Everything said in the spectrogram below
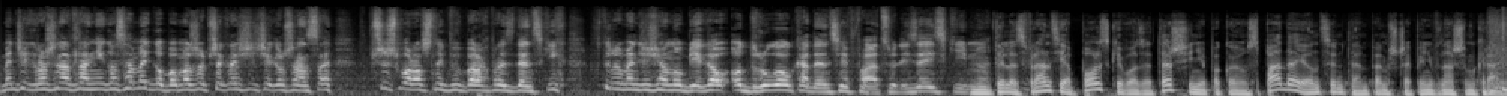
będzie groźna dla niego samego, bo może przekreślić jego szanse w przyszłorocznych wyborach prezydenckich, w których będzie się on ubiegał o drugą kadencję w Pałacu Elizejskim. Tyle z Francji, a polskie władze też się niepokoją spadającym tempem szczepień w naszym kraju.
